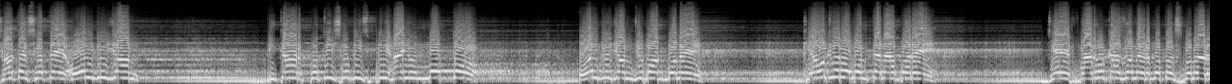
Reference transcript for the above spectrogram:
সাথে সাথে ওই দুজন পিতার প্রতিশোধী স্পৃহায় উন্মত্ত। ওই দুজন যুবক বলে, কেউ যেন বলতে না পারে যে ফারুক আজমের মতো সোনার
